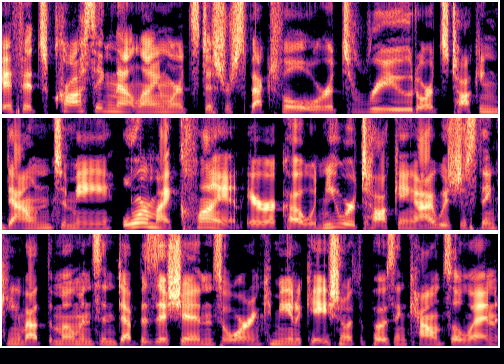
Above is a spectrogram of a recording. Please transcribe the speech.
if it's crossing that line where it's disrespectful or it's rude or it's talking down to me or my client, Erica, when you were talking, I was just thinking about the moments in depositions or in communication with opposing counsel when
